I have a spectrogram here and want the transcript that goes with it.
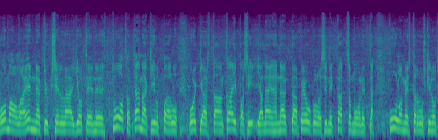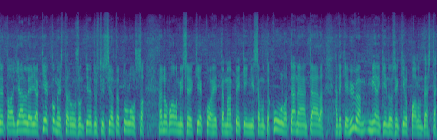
omalla ennätyksellään, joten tuota tämä kilpailu oikeastaan kaipasi ja näin hän näyttää peukulla sinne katsomoon, että kuulamestaruuskin otetaan jälleen ja kiekkomestaruus on tietysti sieltä tulossa. Hän on valmis kiekkoa heittämään Pekingissä, mutta kuulla tänään täällä. Hän tekee hyvän mielenkiintoisen kilpailun tästä,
